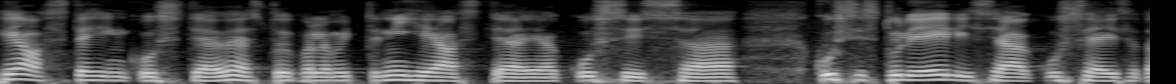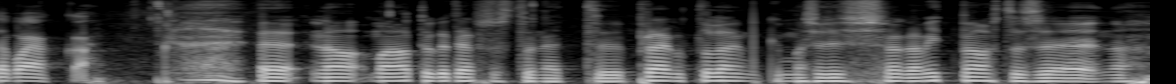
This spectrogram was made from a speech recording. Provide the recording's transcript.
heast tehingust ja ühest võib-olla mitte nii heast ja, ja kus siis, kus siis tuli eelis ja kus jäi seda vajaka? No ma natuke täpsustan, et praegult olengi ma sellises väga mitmeaastase noh,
